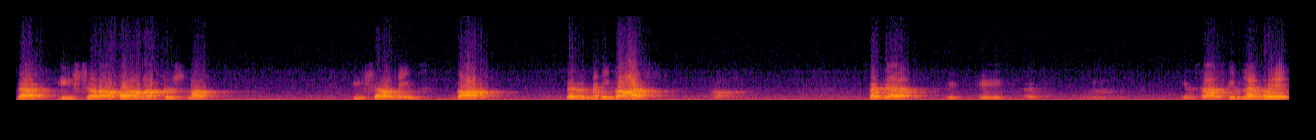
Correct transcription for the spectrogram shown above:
that Ishvara Parama Krishna. Ishvara means God. There are many gods. But uh, in Sanskrit language,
